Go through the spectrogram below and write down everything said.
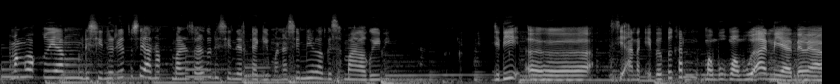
Emang waktu yang disindirnya tuh si anak kemarin sore tuh disindir kayak gimana sih Mi lagi sama lagu ini jadi eh, si anak itu tuh kan mabuk-mabuan ya Del ya.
